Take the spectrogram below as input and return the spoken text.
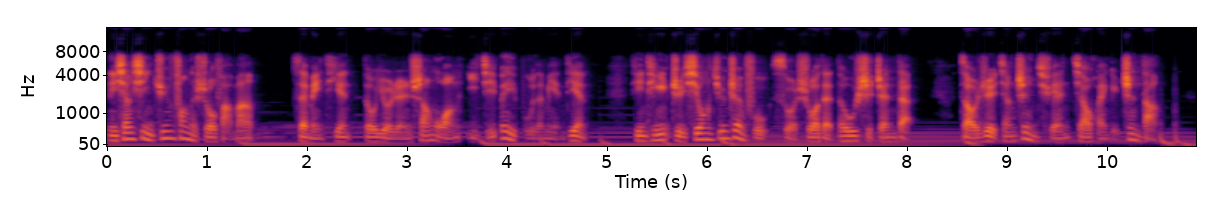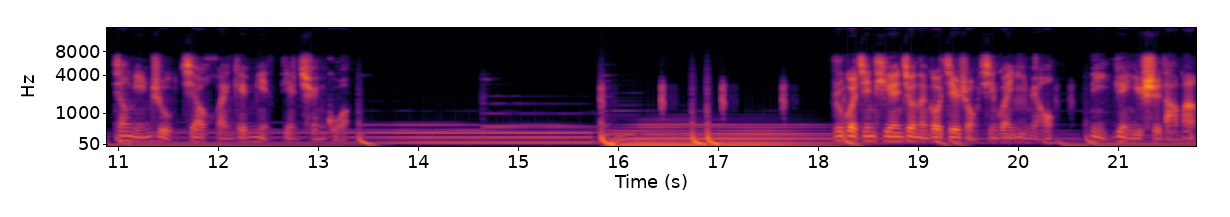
你相信军方的说法吗？在每天都有人伤亡以及被捕的缅甸，婷婷只希望军政府所说的都是真的，早日将政权交还给政党，将民主交还给缅甸全国。如果今天就能够接种新冠疫苗，你愿意试打吗？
